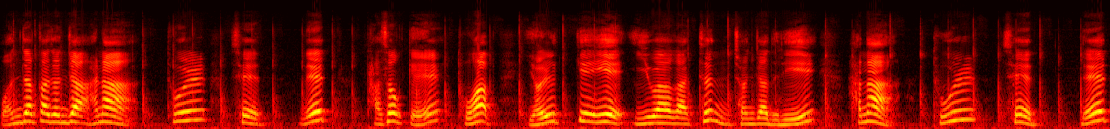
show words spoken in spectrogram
원자과 전자 하나, 둘, 셋, 넷, 다섯 개, 도합 열 개의 이와 같은 전자들이 하나, 둘, 셋, 넷,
